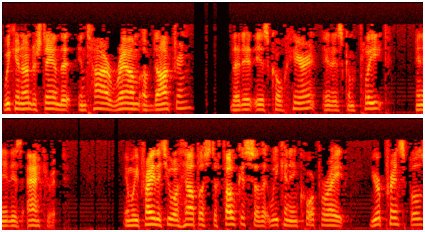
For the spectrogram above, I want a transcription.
we can understand the entire realm of doctrine, that it is coherent, it is complete, and it is accurate. And we pray that you will help us to focus so that we can incorporate your principles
